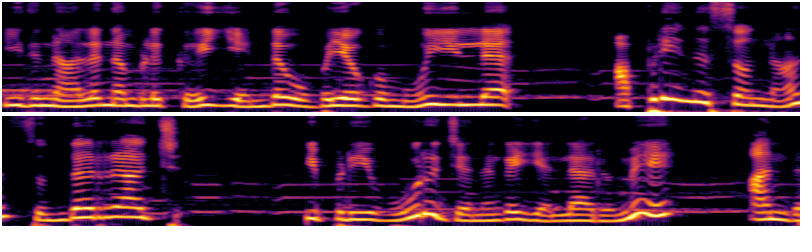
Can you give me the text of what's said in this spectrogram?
இதனால நம்மளுக்கு எந்த உபயோகமும் இல்ல. அப்படின்னு சொன்னான் சுந்தர்ராஜ். இப்படி ஊரு ஜனங்க எல்லாருமே அந்த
